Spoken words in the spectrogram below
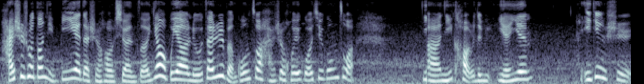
还是说等你毕业的时候选择要不要留在日本工作，还是回国去工作。啊，你考虑的原因，一定是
